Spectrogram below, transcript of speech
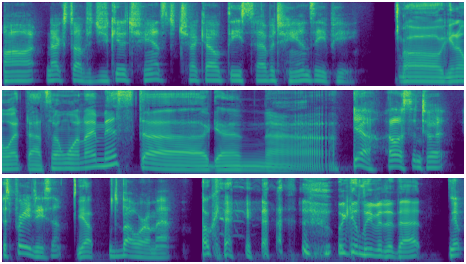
Uh, next up, did you get a chance to check out the Savage Hands EP? Oh, you know what? That's the one I missed uh, again. Uh, Yeah, I listened to it. It's pretty decent. yep. It's about where I'm at. Okay. we can leave it at that. Yep.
